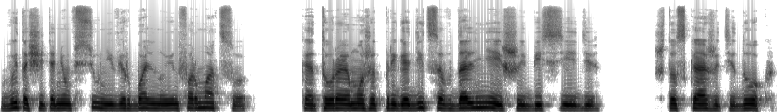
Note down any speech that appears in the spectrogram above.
вытащить о нем всю невербальную информацию, которая может пригодиться в дальнейшей беседе. Что скажете, док?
